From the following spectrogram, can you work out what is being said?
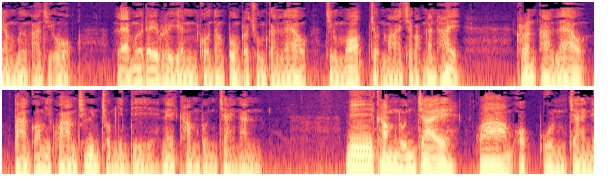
ยังเมืองอันติโอก และเมื่อได้เรียนคนทั้งปวงประชุมกันแล้ว จึงมอบจดหมายฉบับนั้นให้ ครั้นอ่านแล้วต่างก็มีความชื่นชมยินดีในคำดุลใจนั้น มีคำหนุนใจ ความอบอุ่นใจใน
